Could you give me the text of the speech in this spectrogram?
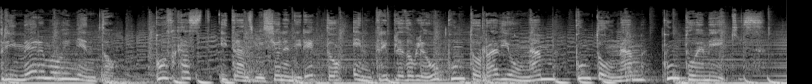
Primer movimiento. Podcast y transmisión en directo en www.radiounam.unam.mx.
